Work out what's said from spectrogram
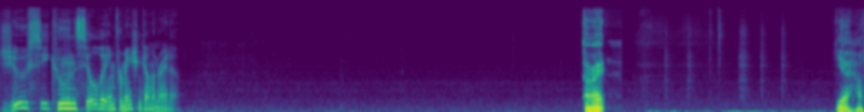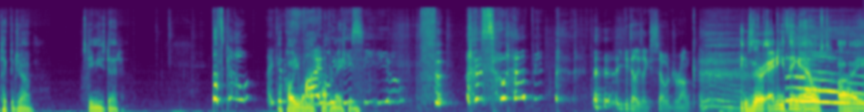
juicy Khun Silva information coming right up. All right. Yeah, I'll take the job. Steamy's dead. Let's go. I can I'll call you when I have finally be. CEO. I'm so happy. you can tell he's like so drunk. Is there anything else? I.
